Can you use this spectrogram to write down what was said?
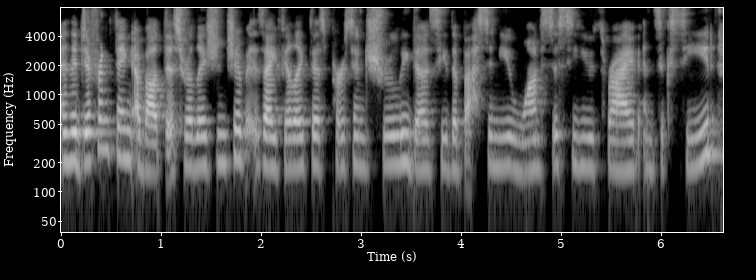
And the different thing about this relationship is I feel like this person truly does see the best in you, wants to see you thrive and succeed.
